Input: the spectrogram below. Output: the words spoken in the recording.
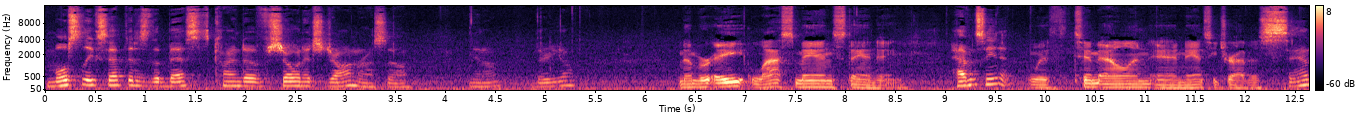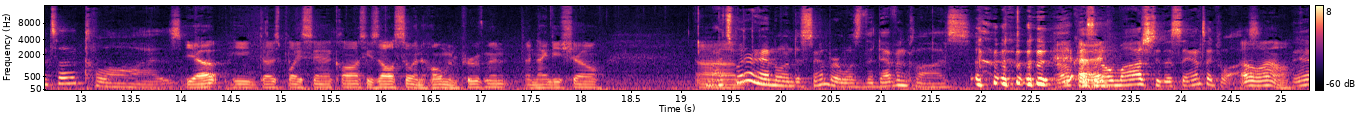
mostly accepted as the best kind of show in its genre. So, you know, there you go. Number eight, Last Man Standing, Haven't seen it. with Tim Allen and Nancy Travis. Santa Claus. Yep, he does play Santa Claus. He's also in Home Improvement, a '90s show. My Um, Twitter handle in December was the Devon Claus, as an homage to the Santa Claus. Oh wow! Yeah.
